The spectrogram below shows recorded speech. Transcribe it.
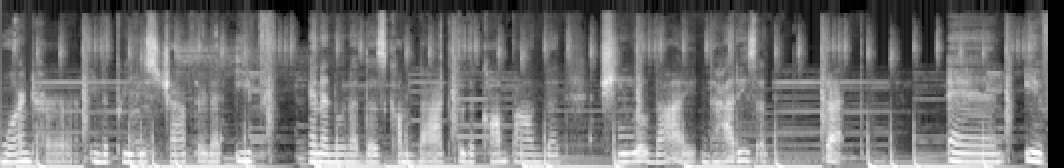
warned her in the previous chapter that if and Anuna does come back to the compound that she will die. That is a threat. And if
